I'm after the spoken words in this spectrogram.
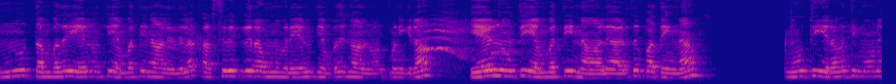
முந்நூற்றம்பது எழுநூற்றி எண்பத்தி நாலு. இதில் கடைசி இருக்கிற நம்பர் எழுநூற்றி எண்பத்தி நாலு நோட் பண்ணிக்கிறோம். எழுநூற்றி எண்பத்தி நாலு. அடுத்து பார்த்தீங்கன்னா நூற்றி இருபத்தி மூணு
